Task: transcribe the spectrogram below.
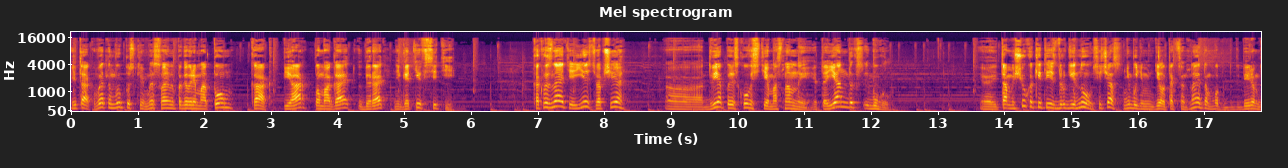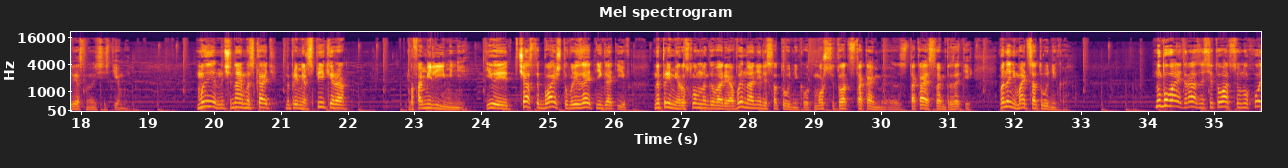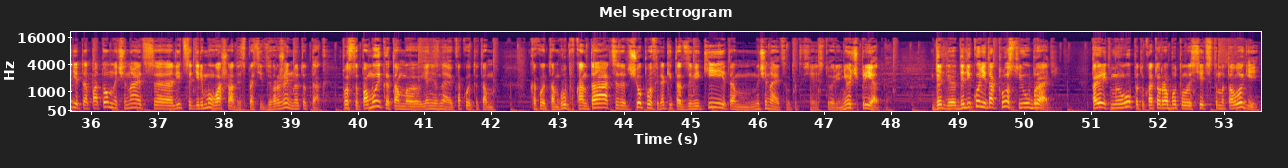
Итак, в этом выпуске мы с вами поговорим о том, как пиар помогает убирать негатив в сети. Как вы знаете, есть вообще э, две поисковые системы основные. Это Яндекс и Google. Э, и там еще какие-то есть другие. Ну, сейчас не будем делать акцент на этом. Вот берем две основные системы. Мы начинаем искать, например, спикера по фамилии имени. И часто бывает, что вылезает негатив – Например, условно говоря, вы наняли сотрудника, вот может ситуация такая, такая с вами произойти. Вы нанимаете сотрудника. Ну, бывает разная ситуация, он уходит, а потом начинается литься дерьмо ваш адрес, простите за выражение, но это так. Просто помойка, там, э, я не знаю, какой-то там какой-то там группа ВКонтакте, еще профиль, какие-то отзывики, там начинается вот эта вся история. Не очень приятная. Далеко не так просто ее убрать. Поверьте моему опыту, который работала в сети стоматологии,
